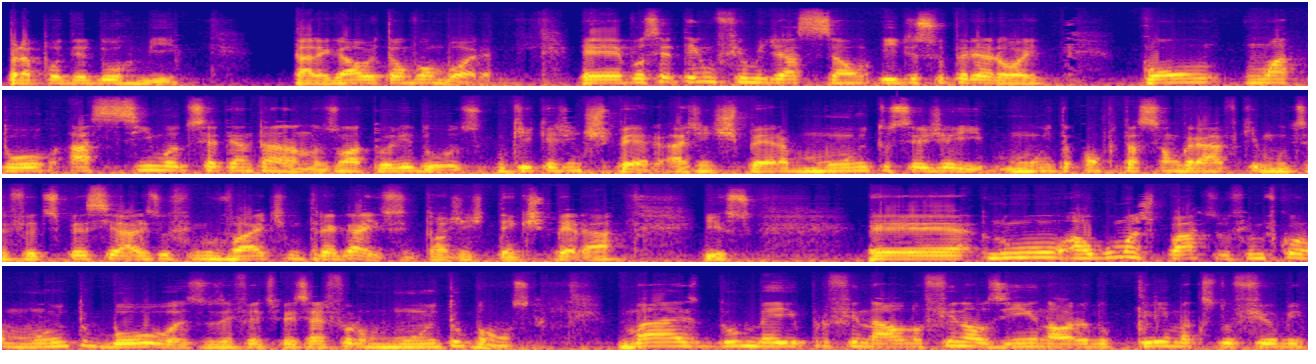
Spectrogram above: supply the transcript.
para poder dormir. Tá legal? Então vamos embora. É, você tem um filme de ação e de super-herói com um ator acima dos 70 anos, um ator idoso. O que, que a gente espera? A gente espera muito CGI, muita computação gráfica e muitos efeitos especiais. E o filme vai te entregar isso. Então a gente tem que esperar isso. É, no, algumas partes do filme foram muito boas, os efeitos especiais foram muito bons. Mas do meio para o final, no finalzinho, na hora do clímax do filme,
